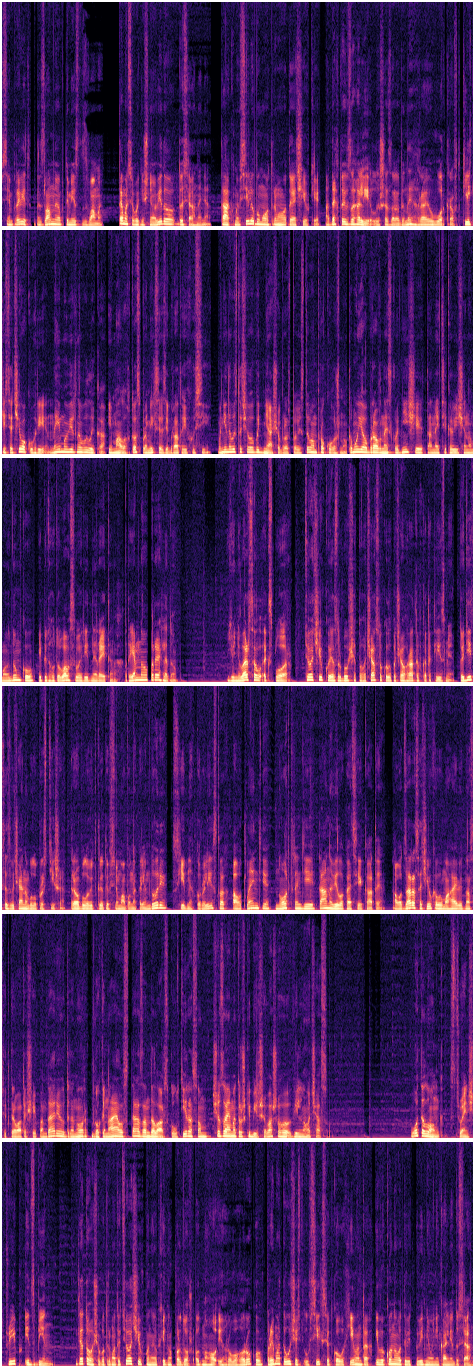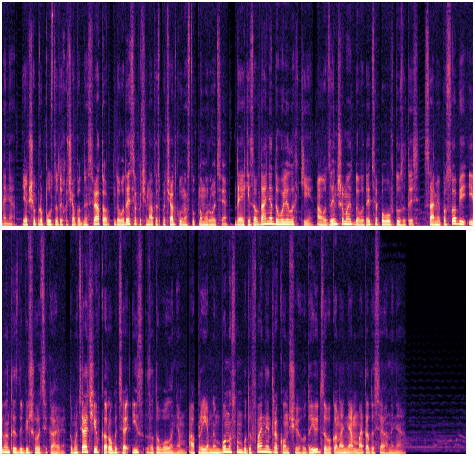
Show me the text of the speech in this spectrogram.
Всім привіт! Незламний оптиміст з вами. Тема сьогоднішнього відео досягнення. Так, ми всі любимо отримувати ачівки, а дехто і взагалі лише заради них грає у Warcraft. Кількість ачівок у грі неймовірно велика, і мало хто спромігся зібрати їх усі. Мені не вистачило би дня, щоб розповісти вам про кожну, тому я обрав найскладніші та найцікавіші, на мою думку, і підготував своєрідний рейтинг. Приємного перегляду! Universal Explorer. Цю ачівку я зробив ще того часу, коли почав грати в катаклізмі. Тоді це, звичайно, було простіше. Треба було відкрити всю мапу на Калімдорі, Східних королівствах, Аутленді, Нортренді та нові локації кати. А от зараз ачівка вимагає від нас відкривати ще й Пандарію, Дренор, Брокен Айлс та Зандалар з Култірасом, що займе трошки більше вашого вільного часу. What a long, strange trip it's been. Для того, щоб отримати цю ачівку, необхідно впродовж одного ігрового року приймати участь у всіх святкових івентах і виконувати відповідні унікальні досягнення. Якщо пропустити хоча б одне свято, доведеться починати спочатку в наступному році. Деякі завдання доволі легкі, а от з іншими доведеться пововтузитись. Самі по собі івенти здебільшого цікаві, тому ця ачівка робиться із задоволенням. А приємним бонусом буде файний дракон, що його дають за виконання мета-досягнення.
